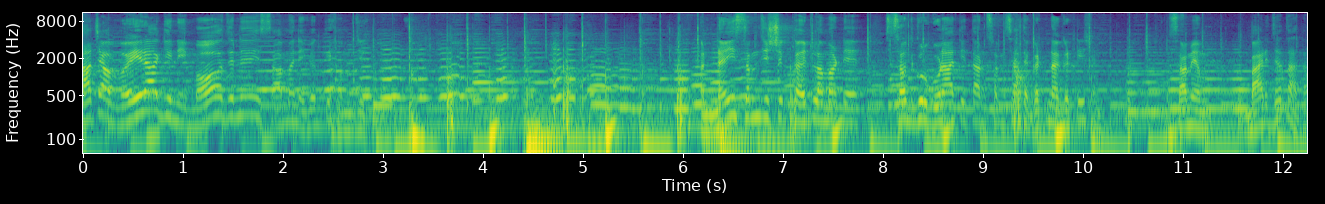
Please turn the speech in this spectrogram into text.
સાચા વૈરાગીની મોજને સામાન્ય વ્યક્તિ સમજી. નહીં. સમજી શકતા એટલા માટે સદગુરુ ગુણાતીતા સ્વામી સાથે ઘટના ઘટી છે સામે બહાર જતા હતા.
